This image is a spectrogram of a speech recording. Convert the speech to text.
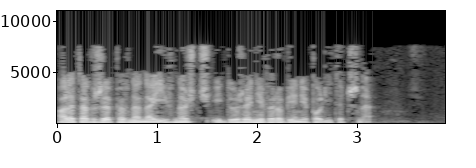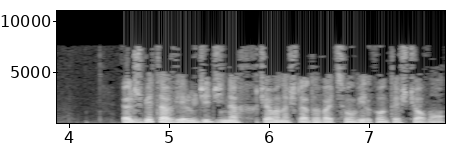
ale także pewna naiwność i duże niewyrobienie polityczne. Elżbieta w wielu dziedzinach chciała naśladować swą wielką teściową,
